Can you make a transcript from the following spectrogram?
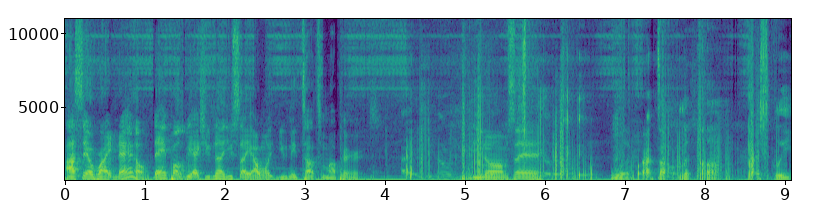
I said right now they ain't supposed to be asking you nothing. You say I want you need to talk to my parents. Hey, you, know, You know what I'm saying? What? What I told him is, um, basically,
